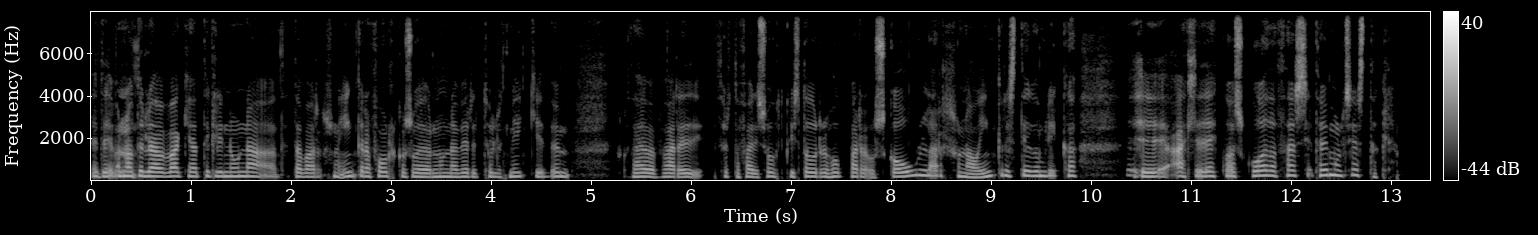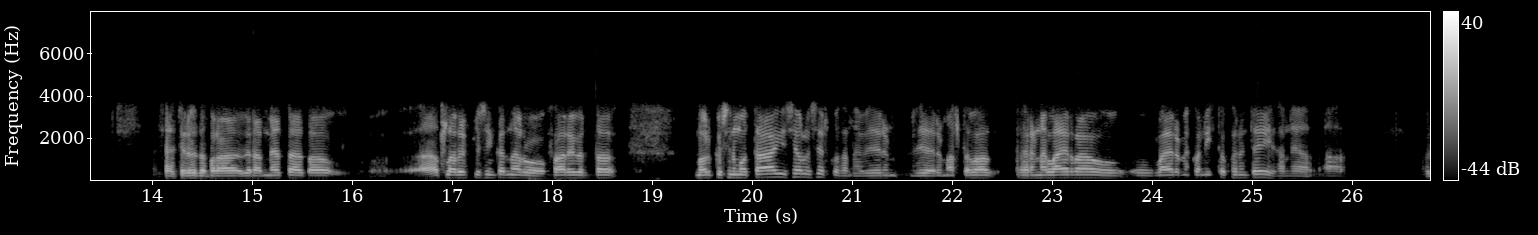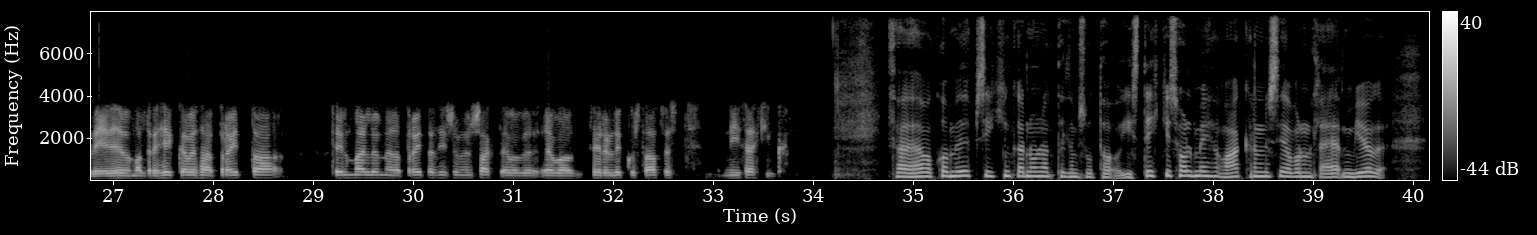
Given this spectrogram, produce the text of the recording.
Þetta var náttúrulega vakið aðtikli núna að þetta var svona yngra fólk og svo hefur núna verið tölvöld mikið um sko, það hefur farið, þurft að fara í sótkví stóri hópar og skólar svona á yngri stegum líka. Eh, ætlið eitthvað að skoða það, þau mál sérstaklega? Þetta er auðvitað bara að vera að meta þetta allar upplýsingarnar og fara yfir þetta mörgu sinum á dag í sjálfu sér sko þannig að við erum, við erum alltaf að reyna að læra og, og læra um eitthvað nýtt á hverjum degi þannig að, að Við hefum aldrei hikað við það að breyta tilmælum eða breyta því sem við hefum sagt ef, við, ef þeirri likur staðfest ný þekking. Það hafa komið upp síkingar núna til dæmis út á, í Stikkishólmi og Akranissi það voru náttúrulega mjög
